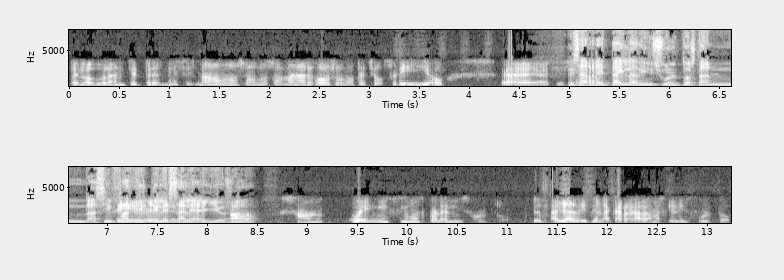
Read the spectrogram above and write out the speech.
pero durante tres meses. No, son los amargos, son los pecho frío. Eh, Esa retaila de insultos tan así fácil que le sale a ellos, ¿no? Son buenísimos para el insulto. Allá dicen la cargada más que el insulto.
